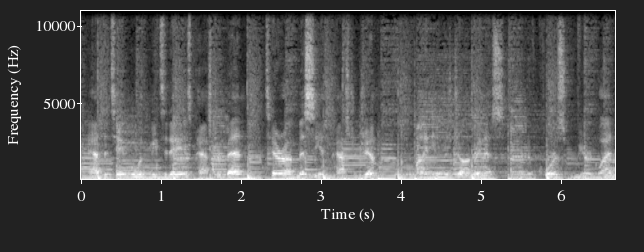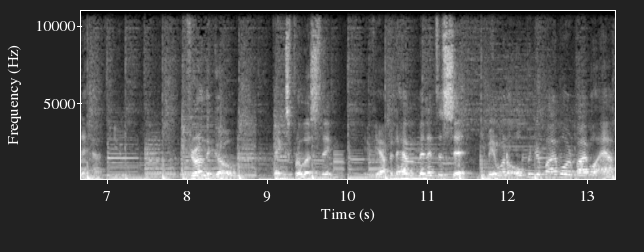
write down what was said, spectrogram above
At the table with me today is Pastor Ben, Tara, Missy, and Pastor Jim. My name is John Reyness, and of course, we are glad to have you. If you're on the go, thanks for listening. If you happen to have a minute to sit, you may want to open your Bible or Bible app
